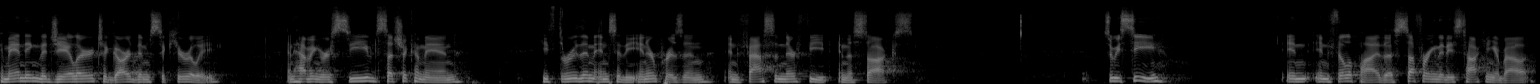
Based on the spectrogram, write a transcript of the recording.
commanding the jailer to guard them securely. And having received such a command, he threw them into the inner prison and fastened their feet in the stocks. So we see in, in Philippi the suffering that he's talking about.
